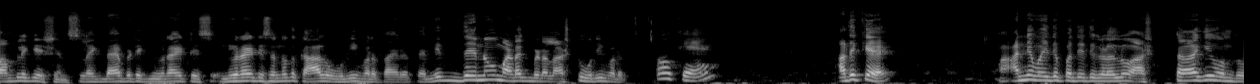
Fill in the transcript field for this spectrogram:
complications like diabetic neuritis neuritis ಅನ್ನೋದು ಕಾಲು ಉರಿ ಬರ್ತಾ ಇರುತ್ತೆ. ನಿದ್ದೆನೂ ಮಾಡಕ್ ಬಿಡಲ್ಲ ಅಷ್ಟು ಉರಿ ಬರುತ್ತೆ. ಓಕೆ ಅದಕ್ಕೆ ಅನ್ಯ ವೈದ್ಯ ಪದ್ಧತಿಗಳಲ್ಲೂ ಅಷ್ಟಾಗಿ ಒಂದು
